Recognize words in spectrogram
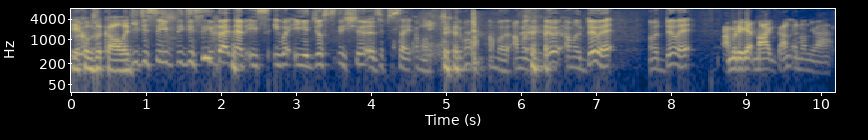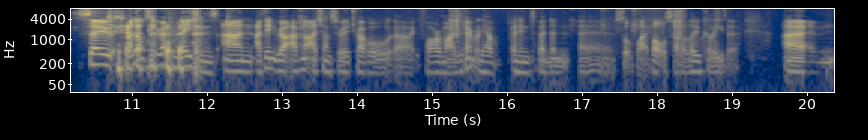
Here comes the calling. did you see? Did you see Ben? Then he's, he went- he adjusts his shirt as if to say, "I'm gonna fuck him up. I'm gonna I'm gonna do it. I'm gonna do it. I'm gonna do it." I'm going to get Mike Danton on your ass. So I looked at your recommendations, and I didn't. Real, I've not had a chance to really travel uh, far and wide. We don't really have an independent uh, sort of like bottle seller local either. Um,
